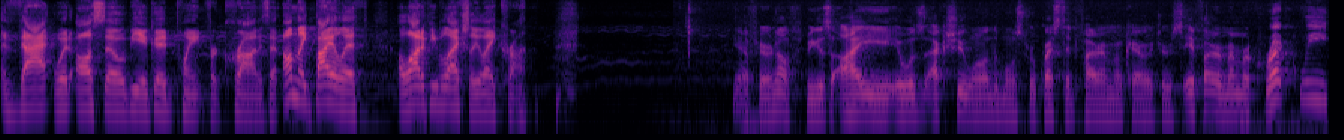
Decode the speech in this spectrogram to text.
that would also be a good point for Chrom. Is that unlike Byleth, a lot of people actually like Chrom. Yeah, fair enough. Because I, it was actually one of the most requested Fire Emblem characters, if I remember correctly.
